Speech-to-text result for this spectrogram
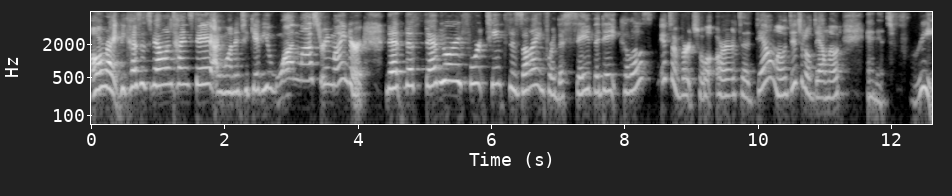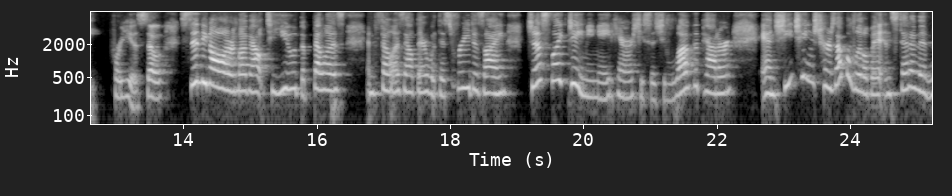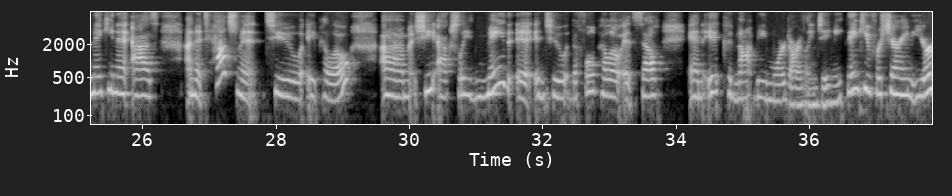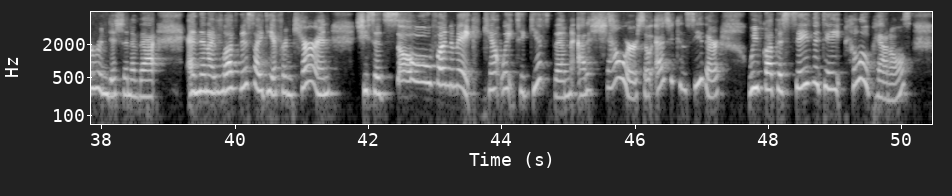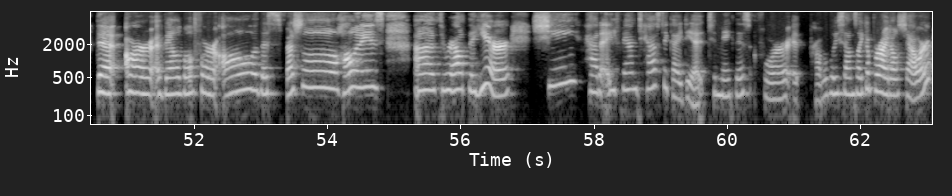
All right, because it's Valentine's Day, I wanted to give you one last reminder that the February 14th design for the Save the Date pillows, it's a virtual or it's a download, digital download, and it's free for you. So, sending all our love out to you, the Bellas and fellas out there with this free design, just like Jamie made here. She said she loved the pattern and she changed hers up a little bit instead of it making it as an attachment to a pillow. Um, she actually made it into the full pillow itself, and it could not be more darling, Jamie. Thank you for sharing your rendition of that. And then I love this idea from Karen. She said, So fun to make. Can't wait to gift them at a shower. So, as you can see there, we've got the save the date pillow panels that are available for all of the special holidays uh, throughout the year. She had a fantastic idea to make this for probably sounds like a bridal shower.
